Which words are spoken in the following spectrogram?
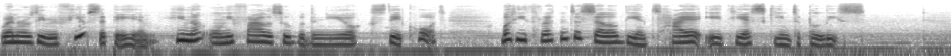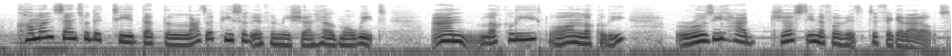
When Rosie refused to pay him, he not only filed a suit with the New York State Court, but he threatened to sell out the entire ATS scheme to police. Common sense would dictate that the latter piece of information held more weight, and luckily or unluckily, Rosie had just enough of it to figure that out.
